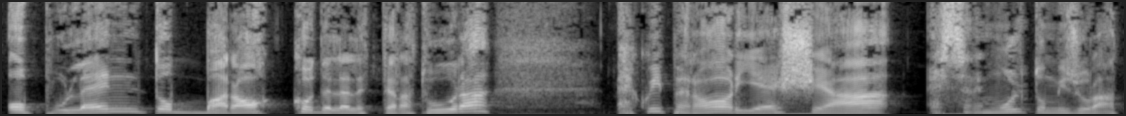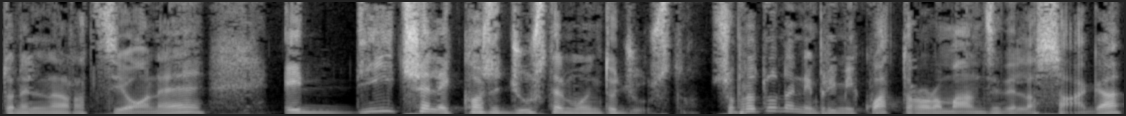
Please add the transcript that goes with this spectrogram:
opulento barocco della letteratura e qui però riesce a essere molto misurato nella narrazione e dice le cose giuste al momento giusto, soprattutto nei primi quattro romanzi della saga.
